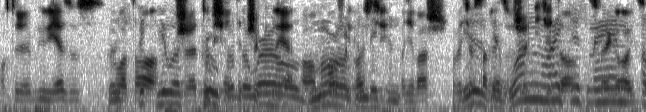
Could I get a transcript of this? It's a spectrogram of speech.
o której mówił Jezus, było to, że Duch Święty przekonuje o możliwości, ponieważ powiedział sam Jezus, że idzie do swojego Ojca.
